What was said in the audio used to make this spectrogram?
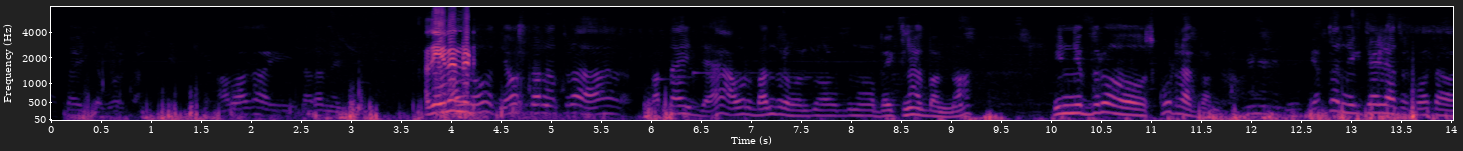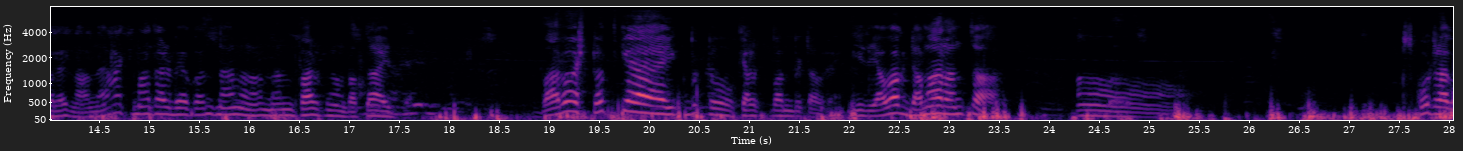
ಬರ್ತಾ ಇದ್ದೆ ಊರ್ಗ. ಆವಾಗ ಈ ಥರ ನಡೀತು. ಅದೇನೇನು ನಡ್ ಅವ್ರು ದೇವಸ್ಥಾನ ಹತ್ರ ಬರ್ತಾ ಇದ್ದೆ. ಅವ್ರು ಬಂದರು ಒಂದು ಒಬ್ಬನು ಬೈಕ್ನಾಗ ಬಂದು ಇನ್ನಿಬ್ಬರು ಸ್ಕೂಟ್ರಾಗ ಬಂದರು. ಎತ್ತ ನಿಗ್ತೇಳಿ ಅದ್ರ ಹೋತಾವ್ರೆ ನಾನು ಯಾಕೆ ಮಾತಾಡಬೇಕು ಅಂತ ನಾನು ನನ್ನ ಪಾರ್ಕ್ ನಾನು ಬರ್ತಾ ಇದ್ದೆ. ಬರೋ ಅಷ್ಟೊತ್ತಿಗೆ ಇಕ್ಬಿಟ್ಟು ಕೆಳಕ್ಕೆ ಬಂದ್ಬಿಟ್ಟವ್ರೆ. ಇದು ಯಾವಾಗ ಡಮಾರ್ ಅಂತ ಸ್ಕೂಟ್ರಾಗ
